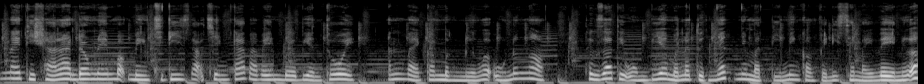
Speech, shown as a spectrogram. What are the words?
Hôm nay thì khá là đông nên bọn mình chỉ đi dạo trên cát và bên bờ biển thôi Ăn vài con mực nướng và uống nước ngọt. Thực ra thì uống bia mới là tuyệt nhất nhưng mà tí mình còn phải đi xe máy về nữa.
